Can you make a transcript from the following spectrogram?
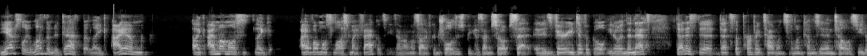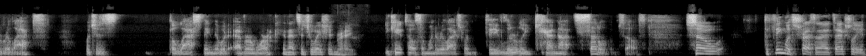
and You absolutely love them to death. But like, I am, like, I'm almost like, I've almost lost my faculties. I'm almost out of control just because I'm so upset. And it's very difficult, you know, and then that's, that is the, that's the perfect time when someone comes in and tells you to relax, which is the last thing that would ever work in that situation. Right. You can't tell someone to relax when they literally cannot settle themselves. So the thing with stress, and it's actually a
